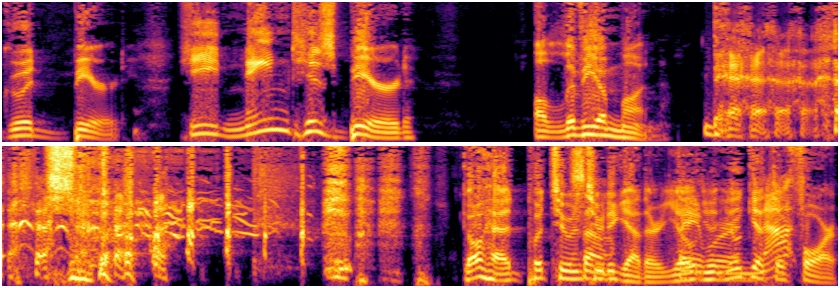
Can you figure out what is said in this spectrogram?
good beard. He named his beard Olivia Munn. Go ahead, put two and So, two together. You'll, you'll, you'll get to four.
